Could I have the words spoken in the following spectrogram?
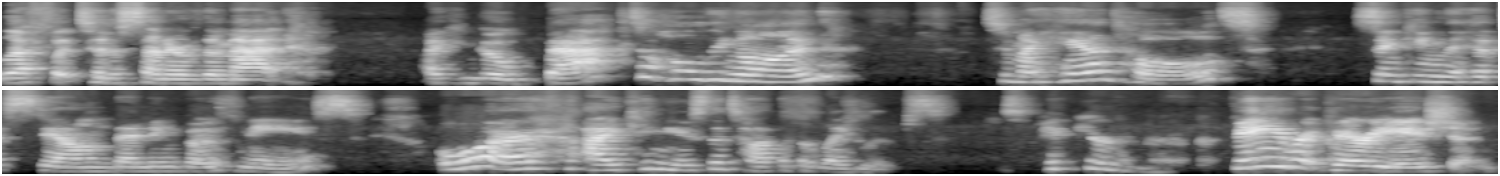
left foot to the center of the mat. I can go back to holding on to my hand holds, sinking the hips down, bending both knees. Or I can use the top of the leg loops. Just pick your favorite variation.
